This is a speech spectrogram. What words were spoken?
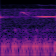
Mm-hmm.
